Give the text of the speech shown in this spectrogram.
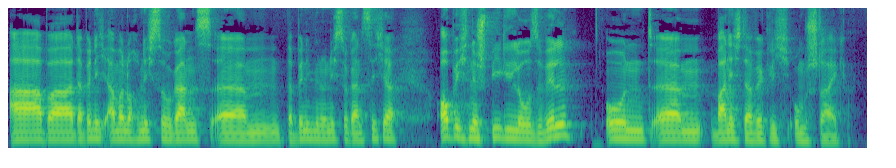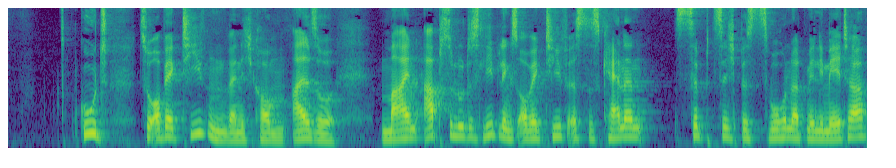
aber da bin ich einfach noch nicht so ganz, ähm, da bin ich mir noch nicht so ganz sicher, ob ich eine spiegellose will und ähm, wann ich da wirklich umsteige. Gut, zu Objektiven, wenn ich komme. Also, mein absolutes Lieblingsobjektiv ist das Canon 70 bis 200 mm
